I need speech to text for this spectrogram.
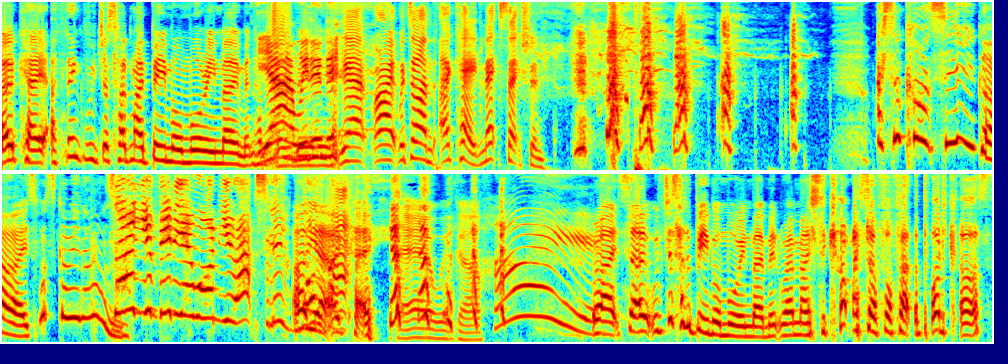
Okay, I think we've just had my Be More Maureen moment. Yeah, we really? didn't- Yeah, right, we're done. Okay, next section. I still can't see you guys. What's going on? Turn your video on, you absolute oh, yeah, wombat. okay. There we go. Hi. Right, so we've just had a Be More Maureen moment where I managed to cut myself off at the podcast.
